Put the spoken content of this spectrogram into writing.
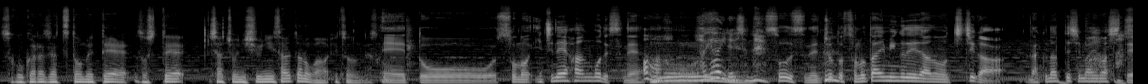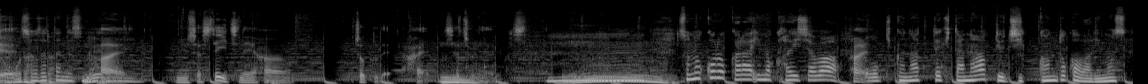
そこからじゃあ勤めてそして社長に就任されたのがいつなんですか、えっ、とその1年半後ですね。あの早いですね。そうですね。ちょっとそのタイミングであの父が亡くなってしまいましてあそうだったんですね。はい。入社して1年半ちょっとで、はいうん、社長になりました、その頃から今会社ははい。大きくなってきたなっていう実感とかはありますか、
